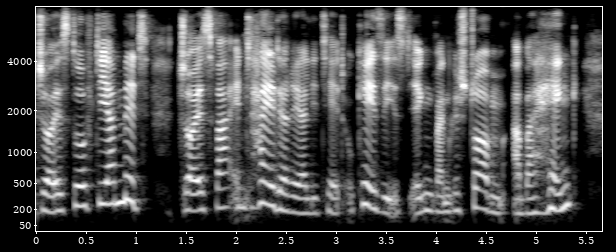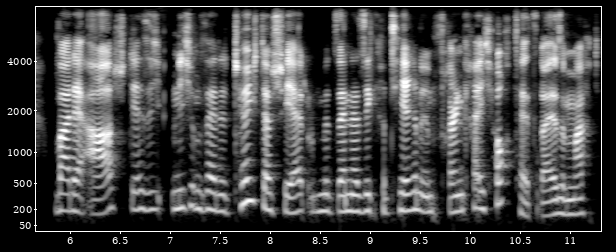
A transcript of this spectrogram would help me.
Joyce durfte ja mit. Joyce war ein Teil der Realität. Okay, sie ist irgendwann gestorben, aber Hank war der Arsch, der sich nicht um seine Töchter schert und mit seiner Sekretärin in Frankreich Hochzeitsreise macht.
